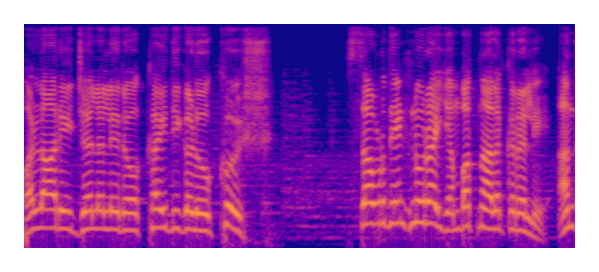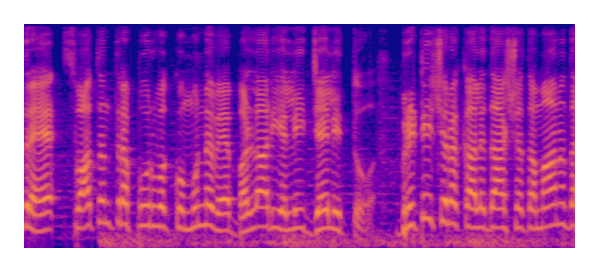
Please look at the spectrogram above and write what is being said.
ಬಳ್ಳಾರಿ ಜೈಲಲ್ಲಿರೋ ಖೈದಿಗಳು ಖುಷ್. ಸಾವಿರದ ಎಂಟುನೂರ ಎಂಬತ್ನಾಲ್ಕರಲ್ಲಿ ಅಂದ್ರೆ ಸ್ವಾತಂತ್ರ್ಯ ಪೂರ್ವಕ್ಕೂ ಮುನ್ನವೇ ಬಳ್ಳಾರಿಯಲ್ಲಿ ಜೈಲಿತ್ತು. ಬ್ರಿಟಿಷರ ಕಾಲದ ಶತಮಾನದ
